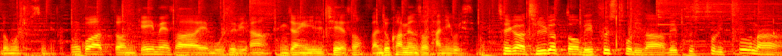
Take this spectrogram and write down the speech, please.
너무 좋습니다. 꿈꿔왔던 게임 회사의 모습이랑 굉장히 일치해서 만족하면서 다니고 있습니다. 제가 즐겼던 메이플 스토리나 메이플 스토리 2나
